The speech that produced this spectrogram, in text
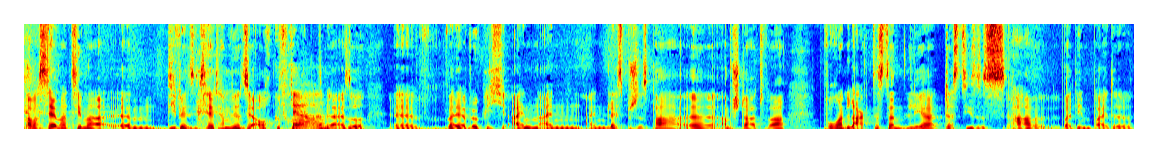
aber Selma, Thema ähm, Diversität haben wir uns ja auch gefragt. Ja. Ne? Also, äh, weil ja wirklich ein, ein, ein lesbisches Paar äh, am Start war. Woran lag das dann, Lea, dass dieses Paar, bei dem beide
